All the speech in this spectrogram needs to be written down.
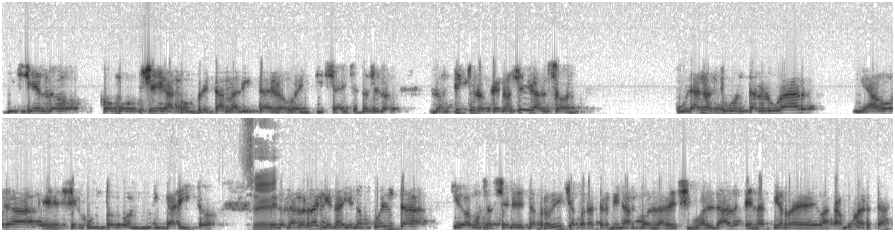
diciendo cómo llega a completar la lista de los 26. Entonces los títulos que nos llegan son, fulano estuvo en tal lugar y ahora eh, se juntó con Mingarito. Pero la verdad que nadie nos cuenta qué vamos a hacer en esta provincia para terminar con la desigualdad en la tierra de vaca muerta.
